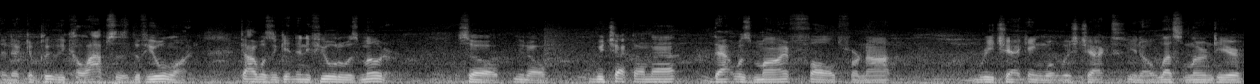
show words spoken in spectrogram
and it completely collapses the fuel line. Guy wasn't getting any fuel to his motor. So, you know, we checked on that. That was my fault for not rechecking what was checked. You know, lesson learned here.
